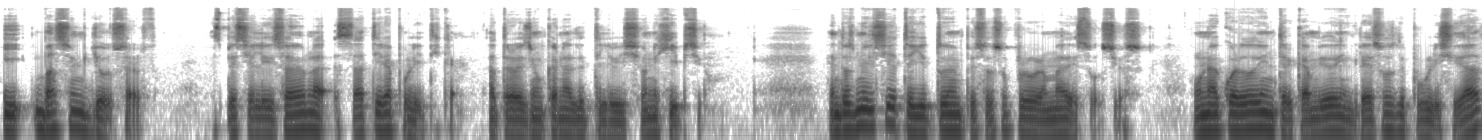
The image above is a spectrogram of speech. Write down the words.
y Bassem Youssef, especializado en la sátira política, a través de un canal de televisión egipcio. En 2007 YouTube empezó su programa de socios, un acuerdo de intercambio de ingresos de publicidad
